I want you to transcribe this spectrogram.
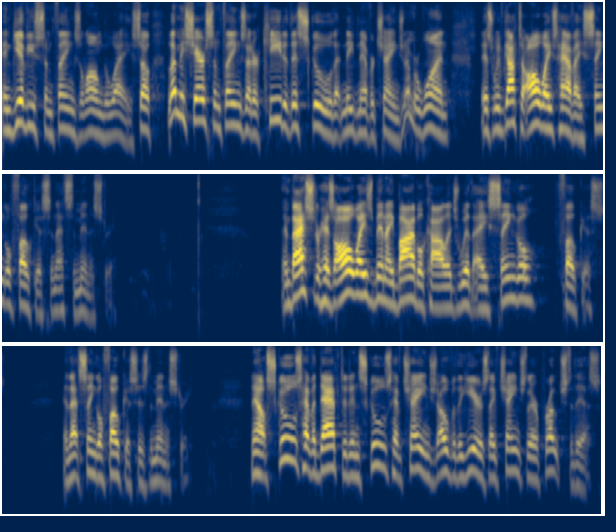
and give you some things along the way. So let me share some things that are key to this school that need never change. Number one is we've got to always have a single focus, and that's the ministry. Ambassador has always been a Bible college with a single focus, and that single focus is the ministry. Now, schools have adapted and schools have changed over the years. They've changed their approach to this.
